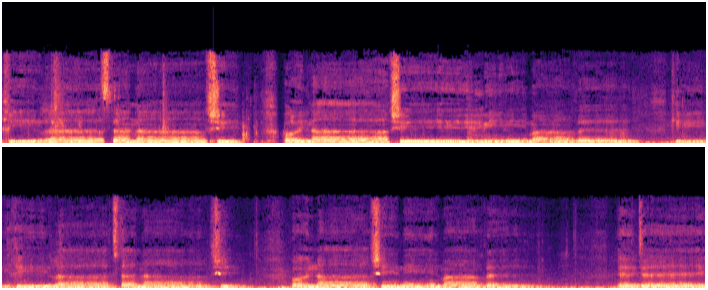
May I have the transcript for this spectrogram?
חילצת נפשי, אוי נפשי ממוות, כי חילצת נפשי, אוי נפשי ממוות. אתני,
